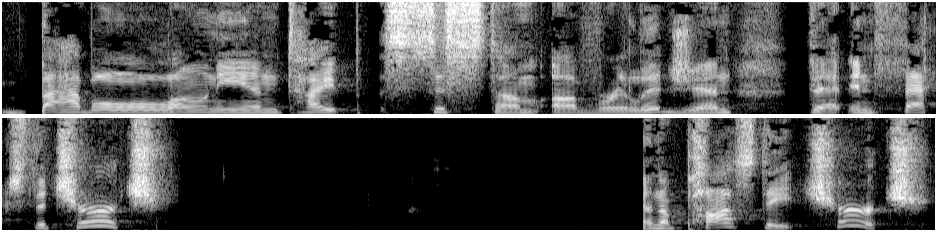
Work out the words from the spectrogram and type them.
Babylonian type system of religion that infects the church. An apostate church.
